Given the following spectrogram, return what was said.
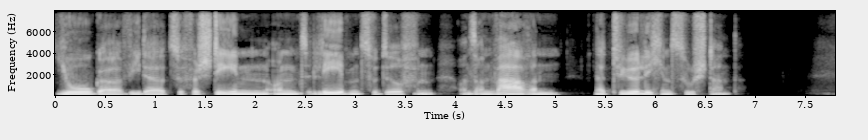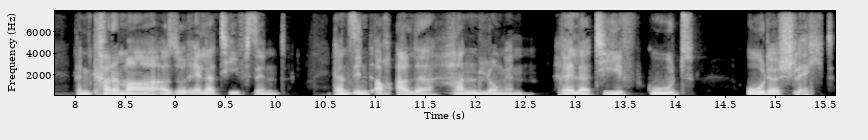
Yoga wieder zu verstehen und leben zu dürfen, unseren wahren, natürlichen Zustand. Wenn Karma also relativ sind, dann sind auch alle Handlungen relativ gut oder schlecht.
